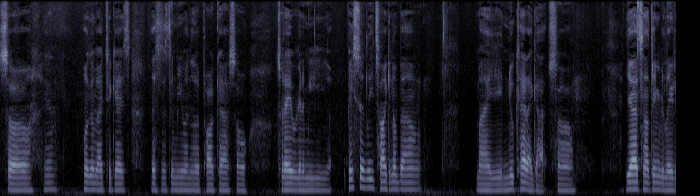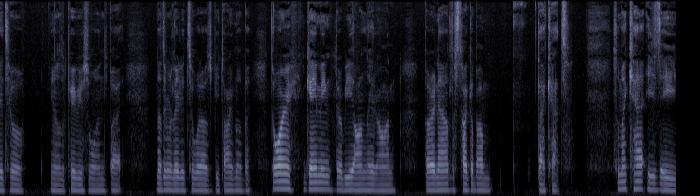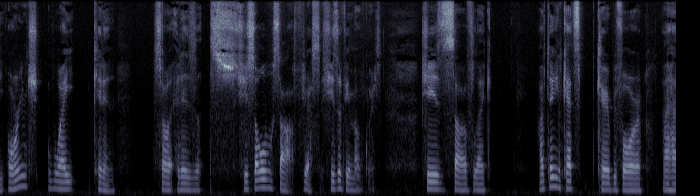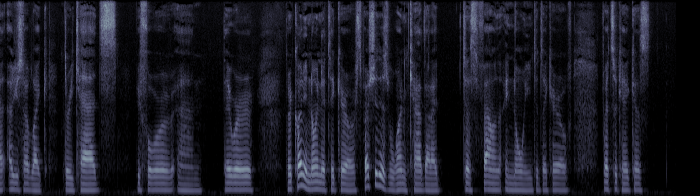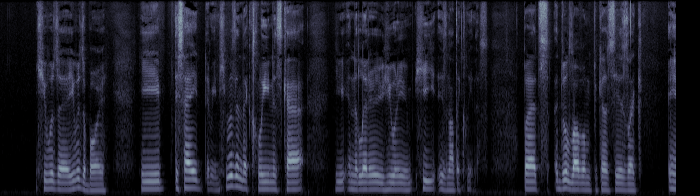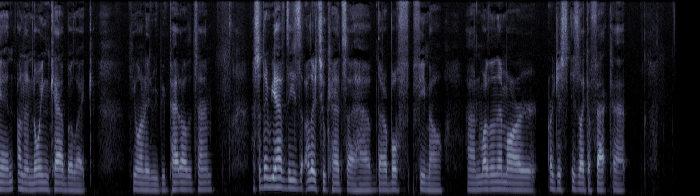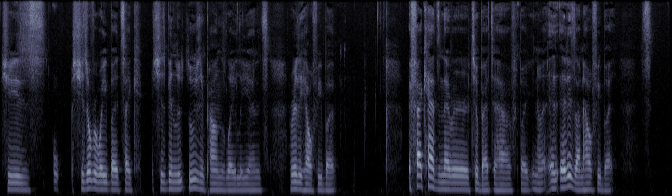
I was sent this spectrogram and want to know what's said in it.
So yeah, welcome back to you guys. This is gonna be another podcast. So today we're gonna be basically talking about my new cat I got. So yeah, it's nothing related to you know the previous ones, but nothing related to what I was be talking about. But don't worry, gaming they'll be on later on. But right now, let's talk about that cat. So my cat is a orange white kitten so it is. She's so soft. Yes, she's a female, of course. She's soft. Like I've taken cats care before. I had. I used to have like three cats before, and they were. They're quite annoying to take care of. Especially this one cat that I just found annoying to take care of, but it's okay because he was a he was a boy. He decide. I mean, he wasn't the cleanest cat. He, in the litter, he even, he is not the cleanest. But I do love him because he is like an, an annoying cat, but like he wanted to be pet all the time. So then we have these other two cats I have that are both female, and one of them are are just is like a fat cat. She's she's overweight, but it's like she's been lo- losing pounds lately, and it's really healthy. But a fat cat's never too bad to have. But you know, it, it is unhealthy. But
